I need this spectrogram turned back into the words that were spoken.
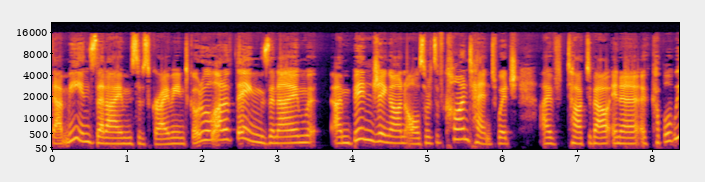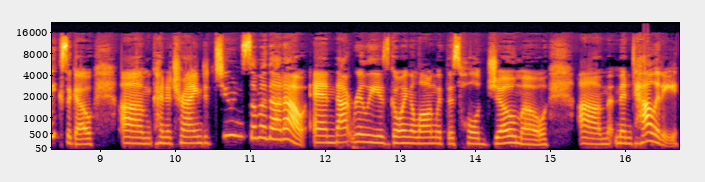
that means that I'm subscribing to go to a lot of things and I'm I'm binging on all sorts of content, which I've talked about in a, a couple of weeks ago, um, kind of trying to tune some of that out. And that really is going along with this whole JOMO, um, mentality.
